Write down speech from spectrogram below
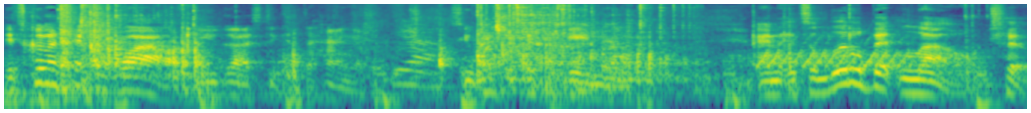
It's gonna take a while for you guys to get the hang of it. Yeah. See, once you get the game in, and it's a little bit low too.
